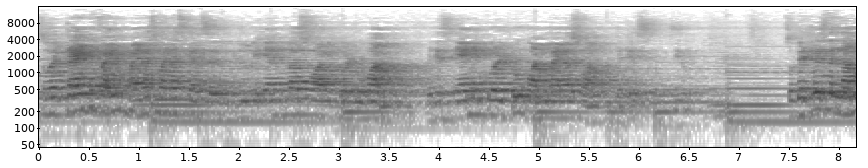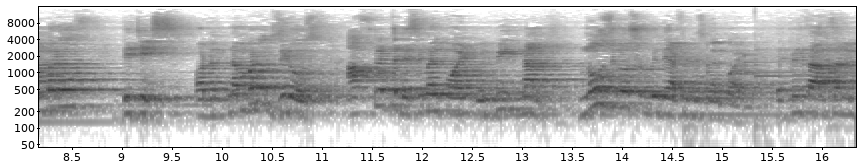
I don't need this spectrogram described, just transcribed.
So we're trying to find minus minus cancel. It will be n plus 1 equal to 1. That is n equal to 1 minus 1. That is 0. So that means the number of digits or the number of zeros after the decimal point will be none. No zero should be there after decimal point. That means the answer will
